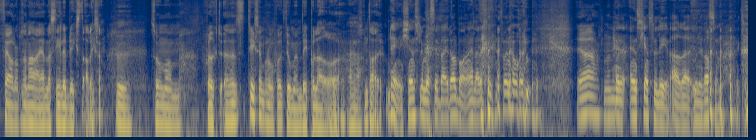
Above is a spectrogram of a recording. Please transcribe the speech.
får de sådana här jävla snilleblixtar liksom. Mm. Som om sjukdom, eh, till exempel om sjukdomen bipolär och Ja. sånt där. Det är en känslomässig berg och dalbana hela tonåren. Ja men Hela- Ens känsloliv är eh, universum. Liksom.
